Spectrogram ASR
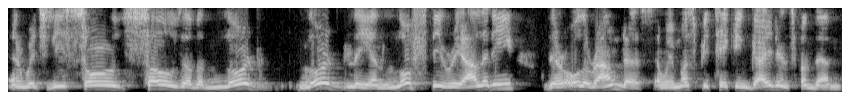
in which these souls, souls of a Lord, lordly and lofty reality they're all around us and we must be taking guidance from them.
